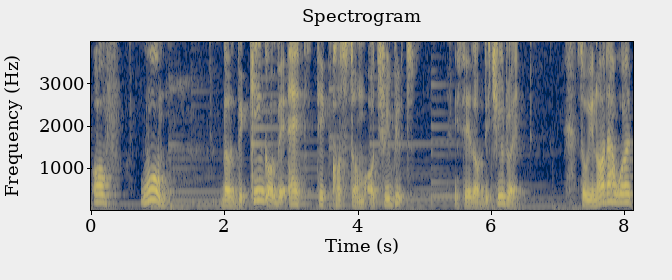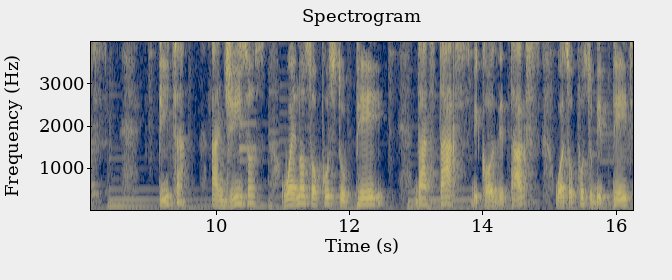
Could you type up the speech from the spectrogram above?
of whom does the king of the earth take custom or tribute? He said, Of the children. So, in other words, Peter and Jesus were not supposed to pay that tax because the tax was supposed to be paid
